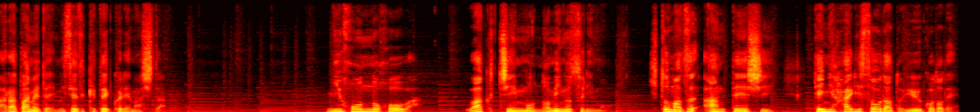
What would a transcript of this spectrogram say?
改めて見せつけてくれました。日本の方はワクチンも飲み薬もひとまず安定し手に入りそうだということで、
